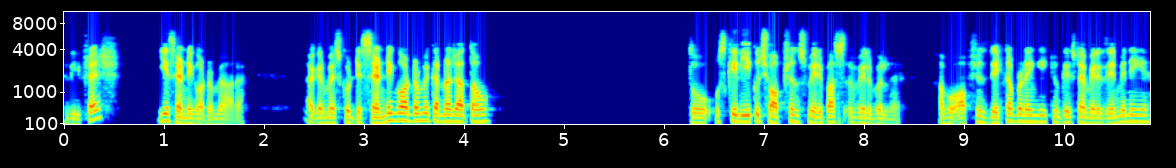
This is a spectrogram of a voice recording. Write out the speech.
रिफ्रेश ये सेंडिंग ऑर्डर में आ रहा है। अगर मैं इसको डिसेंडिंग ऑर्डर में करना चाहता हूँ तो उसके लिए कुछ ऑप्शन मेरे पास अवेलेबल हैं। अब वो ऑप्शन देखना पड़ेंगी क्योंकि इस टाइम मेरे जेन में नहीं है।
